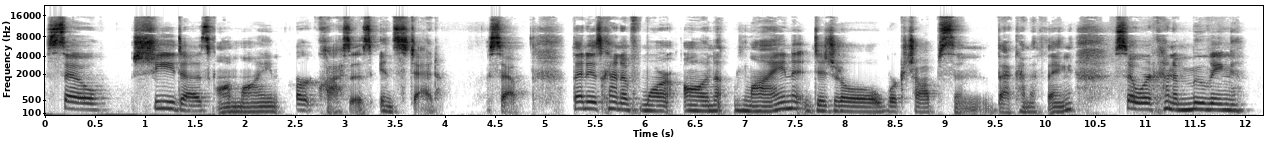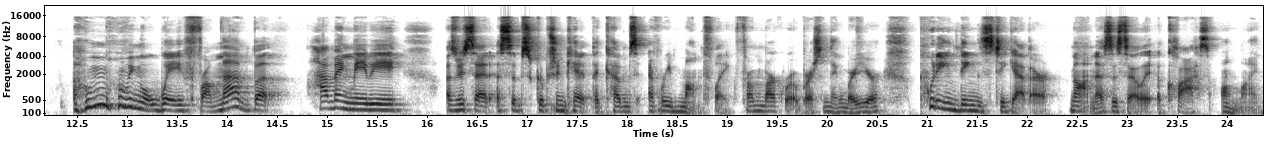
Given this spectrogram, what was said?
So she does online art classes instead. So that is kind of more online digital workshops and that kind of thing. So we're kind of moving moving away from that, but having maybe as we said, a subscription kit that comes every month, like from Mark Rober or something, where you're putting things together, not necessarily a class online.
